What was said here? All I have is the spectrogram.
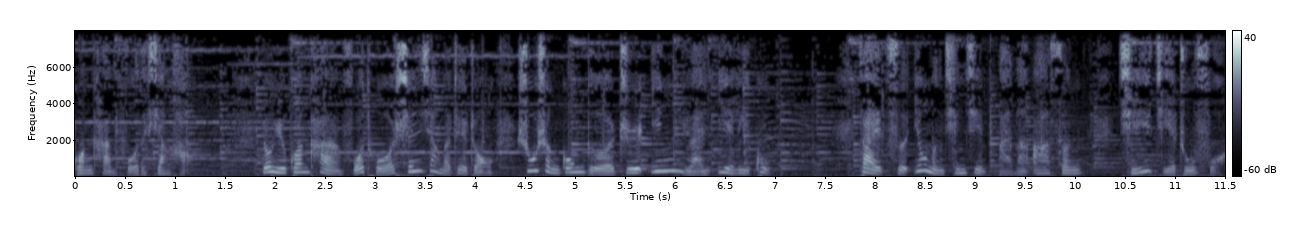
观看佛的相好。由于观看佛陀身相的这种殊胜功德之因缘业力故，再次又能亲近百万阿僧齐结诸佛，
